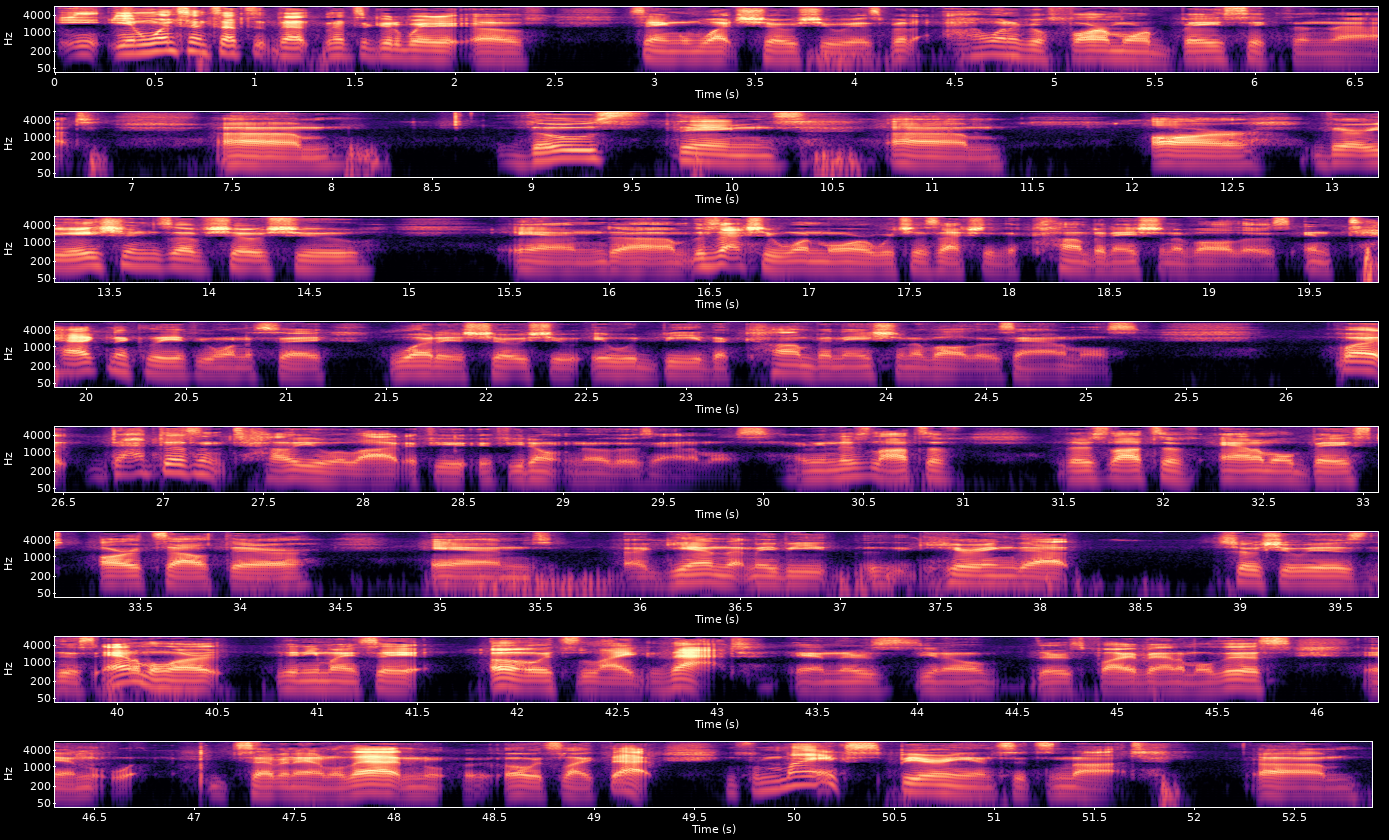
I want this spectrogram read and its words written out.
in one sense, that's that that's a good way of saying what Shoshu is, but I want to go far more basic than that. Um, those things um, are variations of Shoshu, and um, there's actually one more, which is actually the combination of all those. And technically, if you want to say what is Shoshu, it would be the combination of all those animals. but that doesn't tell you a lot if you if you don't know those animals. I mean, there's lots of there's lots of animal based arts out there, and again, that may be hearing that Shoshu is this animal art, then you might say, oh, it's like that, and there's you know there's five animal this and seven animal that, and oh, it's like that. And from my experience, it's not. Um,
